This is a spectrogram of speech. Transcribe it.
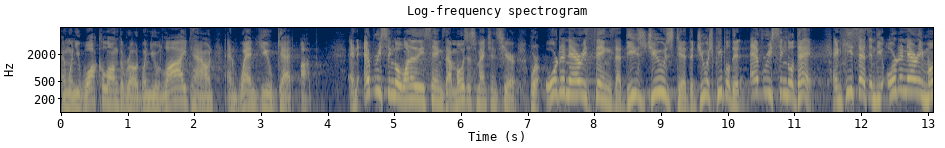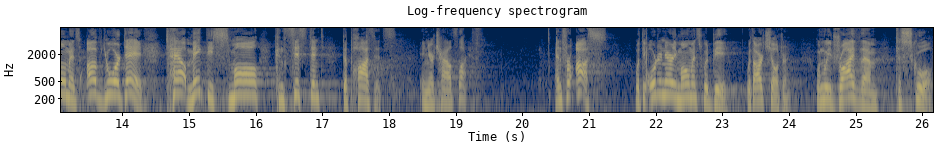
and when you walk along the road, when you lie down and when you get up. And every single one of these things that Moses mentions here were ordinary things that these Jews did, the Jewish people did every single day. And he says, in the ordinary moments of your day, tell, make these small, consistent deposits in your child's life. And for us, what the ordinary moments would be with our children when we drive them to school,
